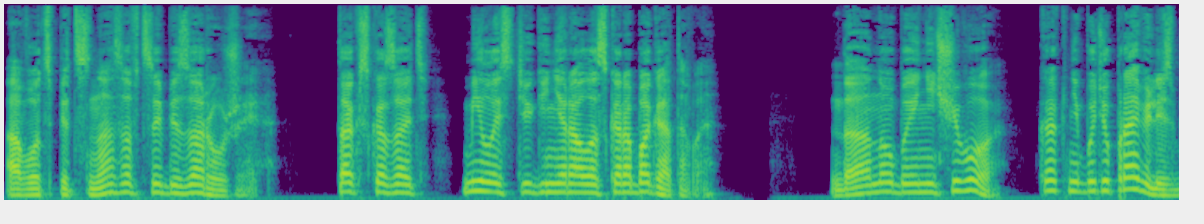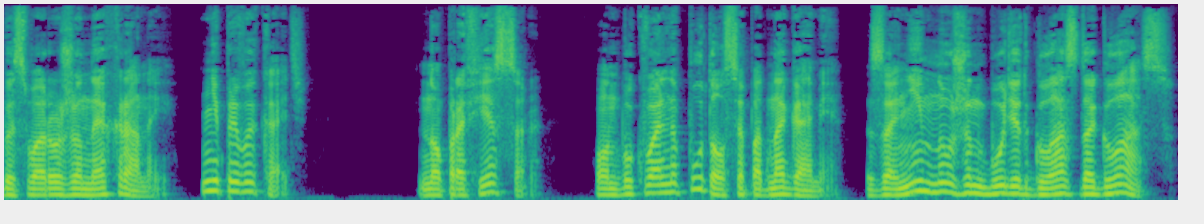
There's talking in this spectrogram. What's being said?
А вот спецназовцы без оружия. Так сказать, милостью генерала Скоробогатого. Да оно бы и ничего, как-нибудь управились бы с вооруженной охраной, не привыкать. Но профессор, он буквально путался под ногами. За ним нужен будет глаз да глаз.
